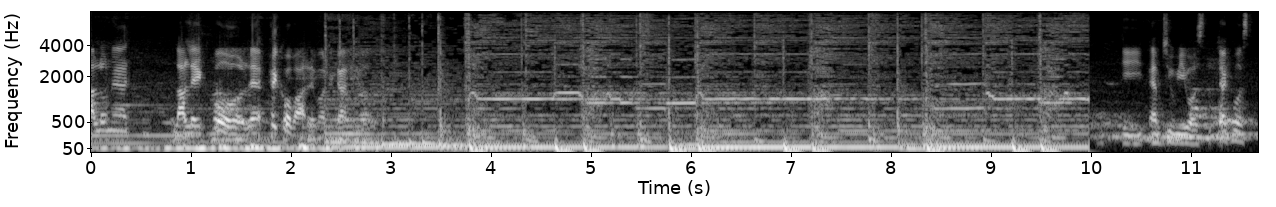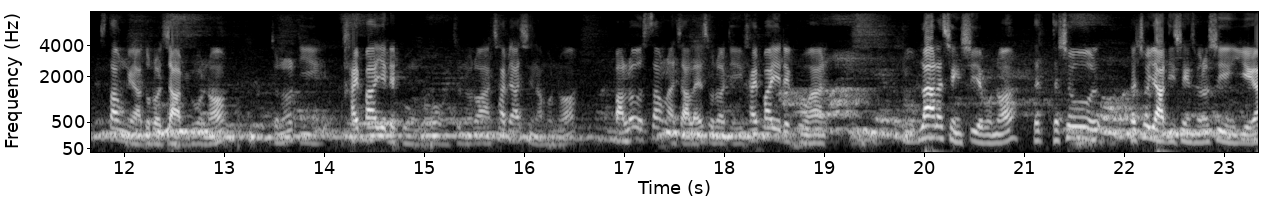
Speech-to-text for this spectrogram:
အလုံးနဲ့လာလေခေါ်လဲဖိတ်ခေါ်ပါတယ်ပေါ့ဒီကနေ့တော့ ဒီ MTV ကိုတက်ဖို့စောင့်နေတာတော်တော်ကြာပြီပေါ့နော်ကျွန်တော်တို့ဒီ hyper ရဲ့တဲ့ကုံကိုကျွန်တော်တို့ကချပြချင်တာပေါ့နော်ဘာလို့စောင့်လာကြလဲဆိုတော့ဒီ hyper ရဲ့တဲ့ကုံကသူလာတဲ့ချိန်ရှိရပေါ့နော်တတချို့တချို့ယာတီချိန်ဆိုလို့ရှိရင်ရေက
